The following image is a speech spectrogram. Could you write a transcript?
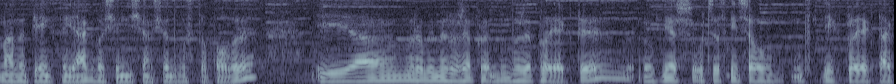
Mamy piękny jacht 82-stopowy i e, robimy różne, duże projekty. Również uczestniczą w tych projektach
